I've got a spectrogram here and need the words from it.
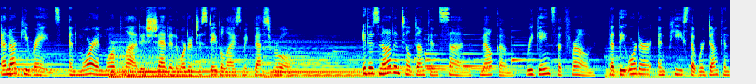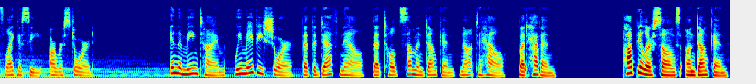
anarchy reigns and more and more blood is shed in order to stabilize Macbeth's rule. It is not until Duncan's son, Malcolm, regains the throne that the order and peace that were Duncan's legacy are restored. In the meantime, we may be sure that the death knell that told summoned Duncan not to hell, but heaven. Popular songs on Duncan.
